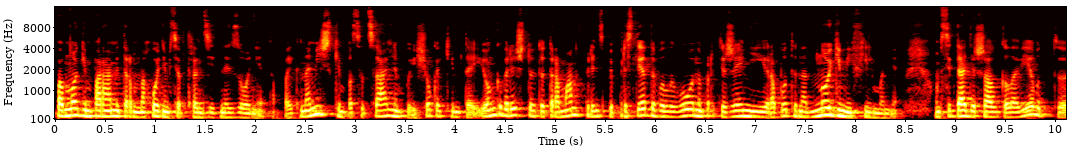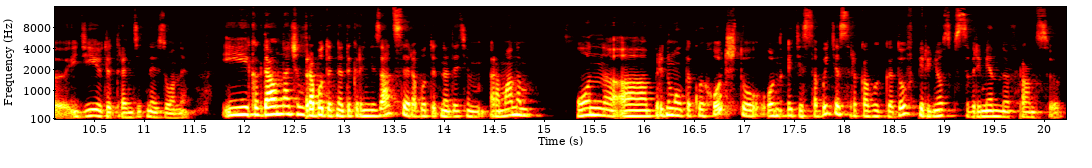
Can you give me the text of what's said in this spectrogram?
по многим параметрам находимся в транзитной зоне, там, по экономическим, по социальным, по еще каким-то. И он говорит, что этот роман, в принципе, преследовал его на протяжении работы над многими фильмами. Он всегда держал в голове вот э, идею этой транзитной зоны. И когда он начал работать над экранизацией, работать над этим романом, он а, придумал такой ход, что он эти события 40-х годов перенес в современную Францию.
